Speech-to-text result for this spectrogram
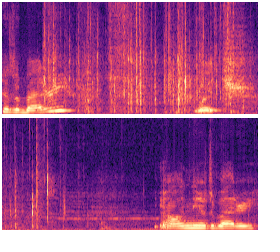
is a battery, which, yeah, all I need is a battery.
